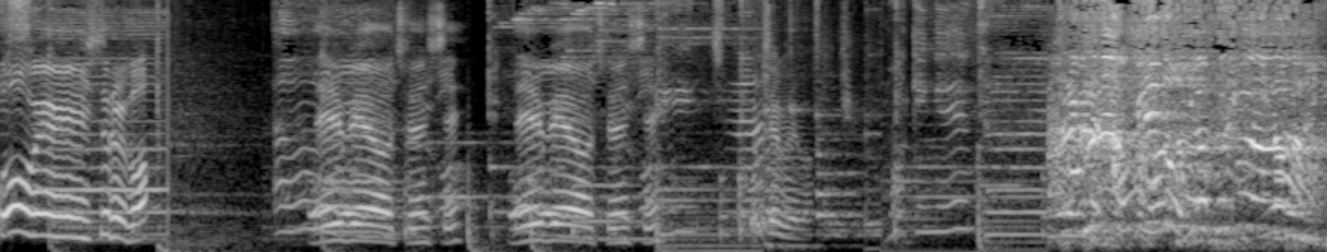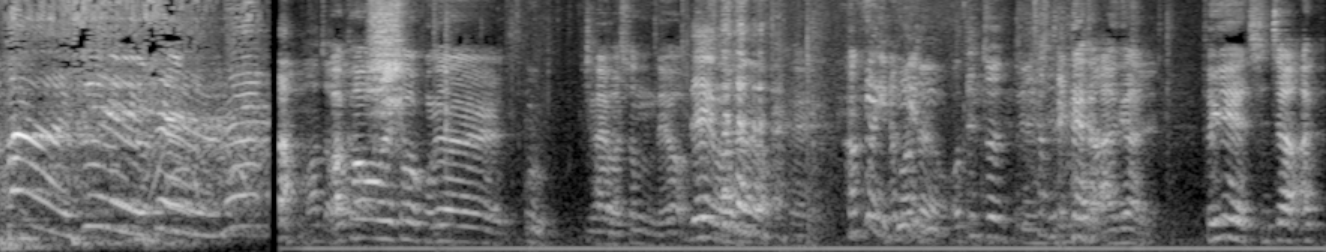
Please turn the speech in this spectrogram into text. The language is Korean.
어, 왜, 입술을 봐? 내일 봬요, 주현 씨. 내일 봬요, 주현씨. 제가 왜 봐? 마카오에서 공연을 잘 마쳤는데요. 네 맞아요. 네. 항상 이렇게 어땠죠, 주현 씨? 아 그냥 되게 진짜 아,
